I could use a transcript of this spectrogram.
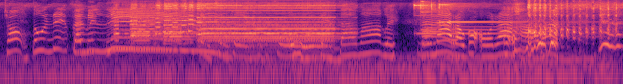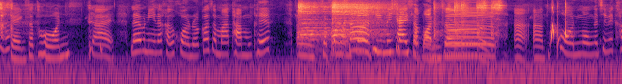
กับช่องตูนดิแฟมิ Family ลี่เป็นเช่นเคยนะคะทุกคนโอ้โหแสบตามากเลยแล้วหน้าเราก็ออร่าขาวมากแสงสะท้อนใช่ และวันนี้นะคะทุกคนเราก็จะมาทำคลิปเออสปอนเซอร์ที่ไม่ใช่สปอนเซอร์อะอะทุกคนงงกันใช่ไหมค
